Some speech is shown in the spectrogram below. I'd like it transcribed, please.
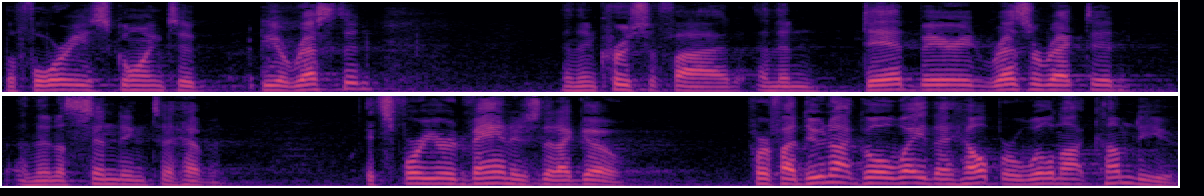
before he's going to be arrested and then crucified and then dead, buried, resurrected, and then ascending to heaven. It's for your advantage that I go. For if I do not go away, the Helper will not come to you.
